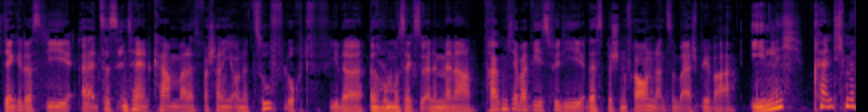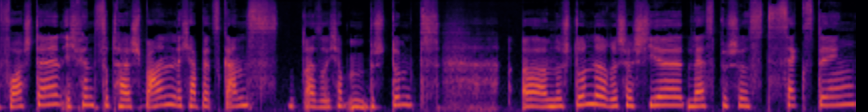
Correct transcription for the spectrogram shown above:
Ich denke, dass die, als das Internet kam, war das wahrscheinlich auch eine Zuflucht für viele ja. homosexuelle Männer. Frag mich aber, wie es für die lesbischen Frauen dann zum Beispiel war. Ähnlich? Könnte ich mir vorstellen. Ich finde es total spannend. Ich habe jetzt ganz, also ich habe bestimmt äh, eine Stunde recherchiert, lesbisches Sexting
